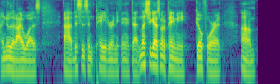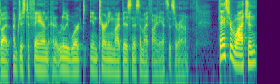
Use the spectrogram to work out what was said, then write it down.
I know that I was. Uh, this isn't paid or anything like that. Unless you guys want to pay me, go for it. Um, but I'm just a fan, and it really worked in turning my business and my finances around. Thanks for watching.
